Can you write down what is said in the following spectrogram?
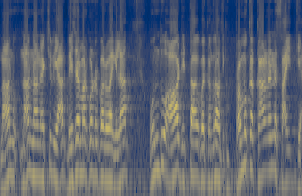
ನಾನು ನಾನು ನಾನು ಆ್ಯಕ್ಚುಲಿ ಯಾರು ಬೇಜಾರು ಮಾಡ್ಕೊಂಡ್ರೆ ಪರವಾಗಿಲ್ಲ. ಒಂದು ಹಾಡು ಇಟ್ಟಾಗಬೇಕಂದ್ರೆ ಅದಕ್ಕೆ ಪ್ರಮುಖ ಕಾರಣನೇ ಸಾಹಿತ್ಯ.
